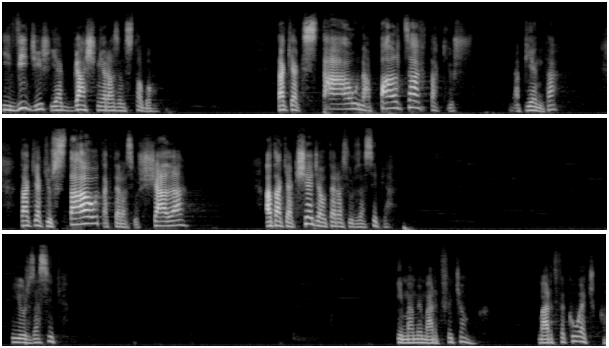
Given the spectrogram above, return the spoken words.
I widzisz, jak gaśnie razem z tobą. Tak jak stał na palcach, tak już na piętach. Tak jak już stał, tak teraz już siada. A tak jak siedział, teraz już zasypia. I już zasypia. I mamy martwy ciąg, martwe kółeczko,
